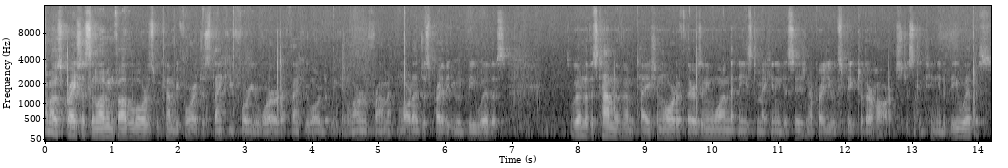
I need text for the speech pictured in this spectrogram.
Our most gracious and loving Father, Lord, as we come before I just thank you for your word. I thank you, Lord, that we can learn from it. And Lord, I just pray that you would be with us. As we go into this time of invitation, Lord, if there's anyone that needs to make any decision, I pray you would speak to their hearts. Just continue to be with us.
